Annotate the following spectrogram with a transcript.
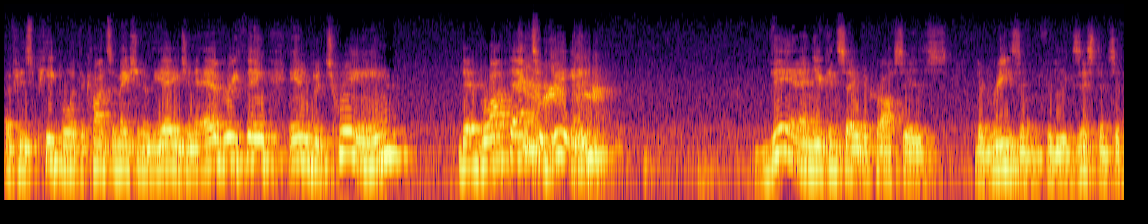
of his people at the consummation of the age and everything in between that brought that to be, then you can say the cross is the reason for the existence of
